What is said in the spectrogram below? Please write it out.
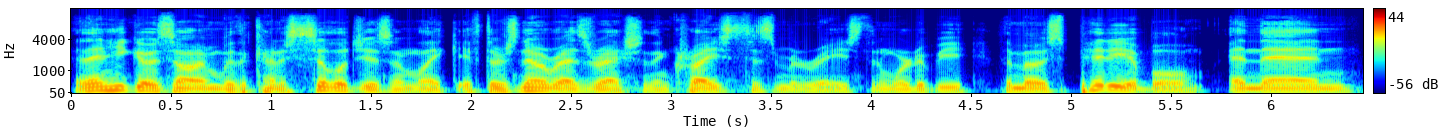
And then he goes on with a kind of syllogism like if there's no resurrection then christ hasn't been raised then we're to be the most pitiable. And then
